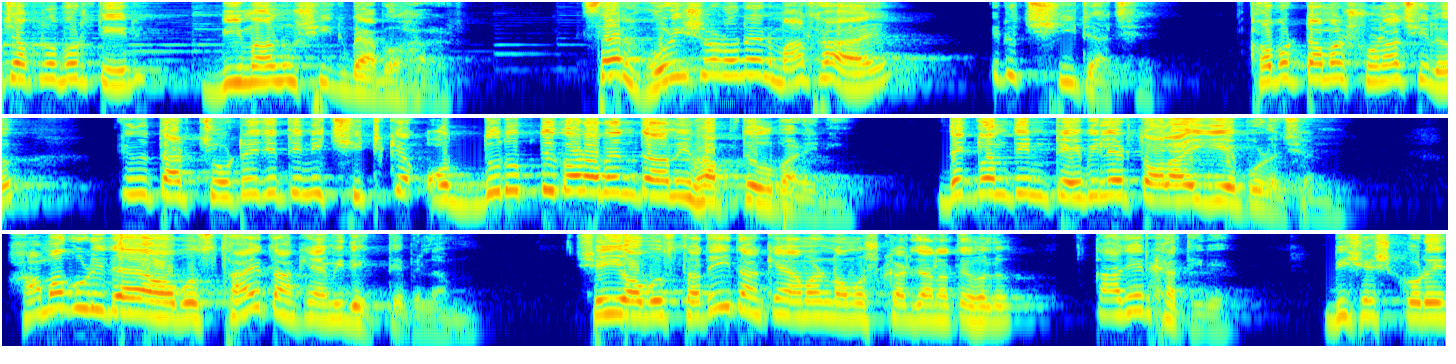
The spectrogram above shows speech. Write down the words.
চক্রবর্তীর বিমানুষিক ব্যবহার। স্যার, হরিশরণের মাথায় একটু ছিট আছে। খবরটা আমার শোনা ছিল, কিন্তু তার চোটে যে তিনি ছিটকে অদ্যুরুব্ধি করাবেন তা আমি ভাবতেও পারিনি। দেখলাম তিনি টেবিলের তলায় গিয়ে পড়েছেন। হামাগুড়ি দেয়া অবস্থায় তাকে আমি দেখতে পেলাম। সেই অবস্থাতেই তাকে আমার নমস্কার জানাতে হলো, কাজের খাতিরে। বিশেষ করে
